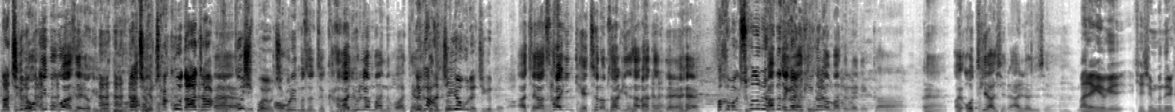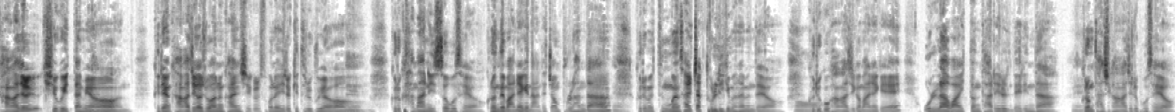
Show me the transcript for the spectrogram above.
나 지금 여기 보고 하세요. 여기 보고. 나 지금 자꾸 나 자, 네. 안고 싶어요 어, 지금. 우리 무슨 지금 강아지 훈련 받는 것 같아요. 내가 그래서. 앉으려고 그래 지금 내가. 아 제가 살긴 개처럼 살긴 살았는데 아까 막 손으로 하다 갑자기 내가 와서 이렇게 훈련 받으려니까. 예. 아니, 어떻게 아시나요? 알려주세요. 만약에 여기 계신 분들이 강아지를 키우고 있다면 그냥 강아지가 좋아하는 간식을 손에 이렇게 들고요. 네. 그리고 가만히 있어 보세요. 그런데 네. 만약에 나한테 점프를 한다. 네. 그러면 등만 살짝 돌리기만 하면 돼요. 어. 그리고 강아지가 만약에 올라와 있던 다리를 내린다. 네. 그럼 다시 강아지를 보세요.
